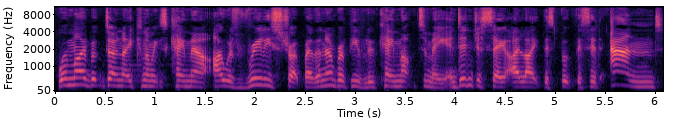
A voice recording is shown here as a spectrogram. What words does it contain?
when my book Doughnut Economics came out, I was really struck by the number of people who came up to me and didn't just say, I like this book. They said, and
